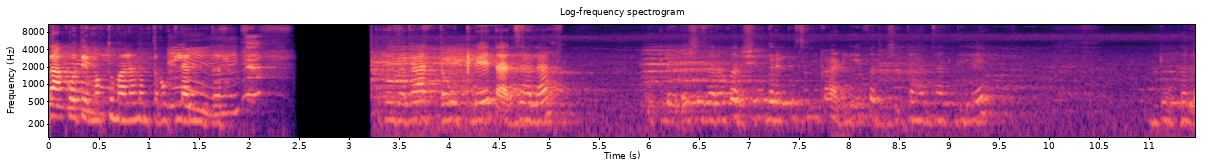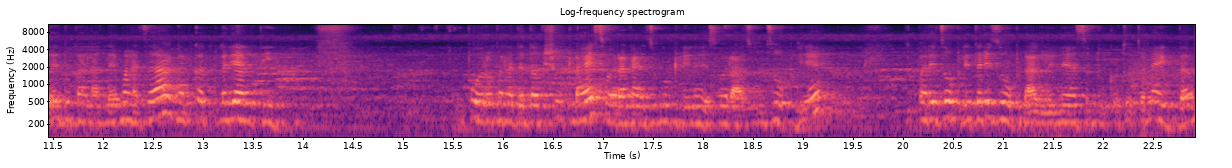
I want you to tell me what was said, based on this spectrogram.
दाखवते मग तुम्हाला नंतर उठल्यानंतर. तर बघा आत्ता उठले तास झाला. उठले तशी जरा फरशी वगैरे पुसून काढली फरशी घाण झाली डोकं लय दुखायला लागलंय माझं अंगात कतकरी आलती. पोरं पण आता दक्ष उठला आहे स्वरा काय अजून उठली नाही स्वरा अजून झोपली आहे बरी झोपली तरी झोप लागली नाही असं दुखत होतं ना एकदम.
